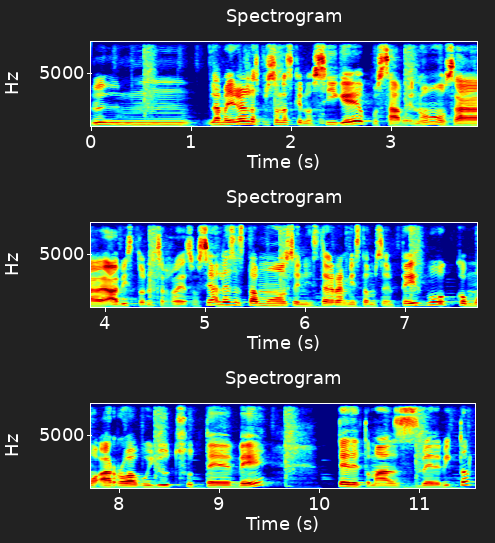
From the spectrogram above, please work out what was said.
Mm, la mayoría de las personas que nos sigue, pues sabe, ¿no? O sea, ha visto nuestras redes sociales. Estamos en Instagram y estamos en Facebook como arroba buyutsu TV, T de Tomás B de Víctor.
